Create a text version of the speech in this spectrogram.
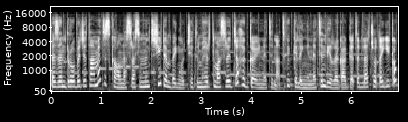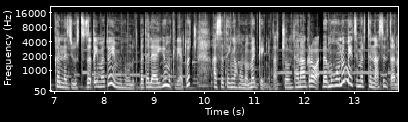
በዘንድሮ በጀት ዓመት እስካሁን 18 ሺህ ደንበኞች የትምህርት ማስረጃ ህጋዊነትና ትክክለኝነት እንዲረጋገጥላቸው ጠይቀው ከእነዚህ ውስጥ 900 የሚሆኑት በተለያዩ ምክንያቶች ሀሰተኛ ሆነው መገኘታቸውን ተናግረዋል። በመሆኑም የትምህርትና ስልጠና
